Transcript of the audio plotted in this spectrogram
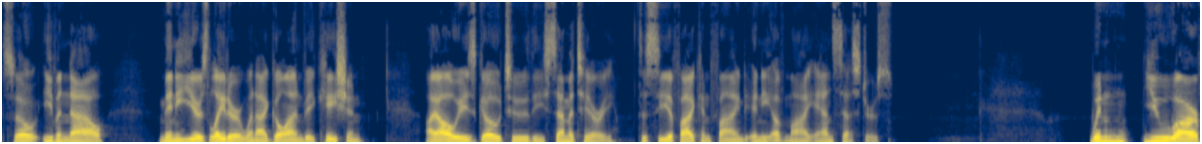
So even now, many years later, when I go on vacation, I always go to the cemetery to see if I can find any of my ancestors. When you are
